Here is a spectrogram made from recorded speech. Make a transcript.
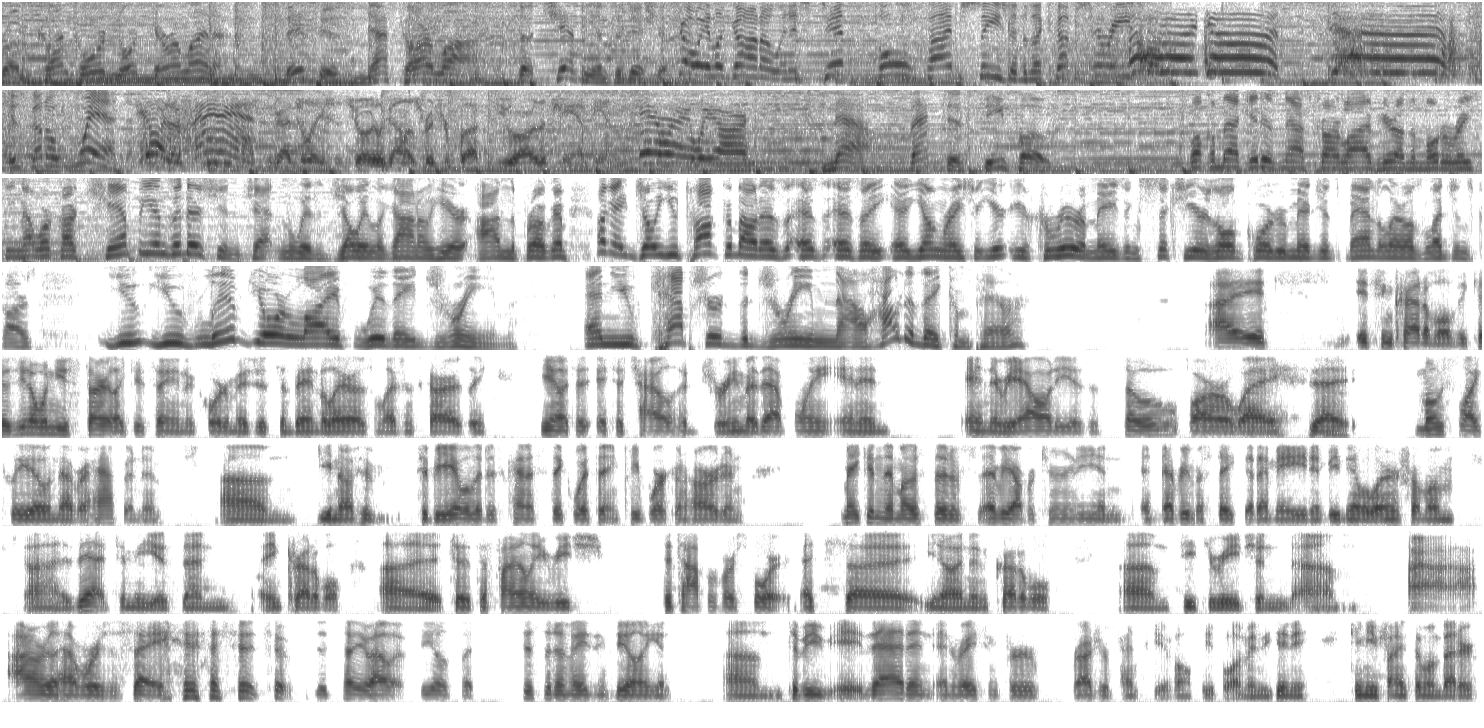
From Concord, North Carolina, this is NASCAR Live, the Champions Edition. Joey Logano in his 10th full-time season in the Cup Series. Oh my God! Yes! Is going to win. You're the man! Congratulations, Joey Logano's Richard Buck. You are the champion. Yeah, right, we are. Now, back to Steve Post. Welcome back. It is NASCAR Live here on the Motor Racing Network, our Champions Edition, chatting with Joey Logano here on the program. Okay, Joey, you talked about as as as a, a young racer, your your career amazing, six years old, quarter midgets, bandoleros, legends cars. You you've lived your life with a dream, and you've captured the dream now. How do they compare? Uh, it's it's incredible because you know when you start like you're saying, a quarter midgets and bandoleros and legends cars, like, you know, it's a it's a childhood dream at that point, and and the reality is it's so far away that most likely it'll never happen. And um, you know, to to be able to just kind of stick with it and keep working hard and making the most out of every opportunity and and every mistake that I made and being able to learn from them, uh, that to me has been incredible. Uh, to to finally reach the top of our sport, it's uh, you know an incredible um, feat to reach and. Um, I, I don't really have words to say to, to, to tell you how it feels, but just an amazing feeling, and um, to be that and, and racing for Roger Penske of all people. I mean, can you can you find someone better?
